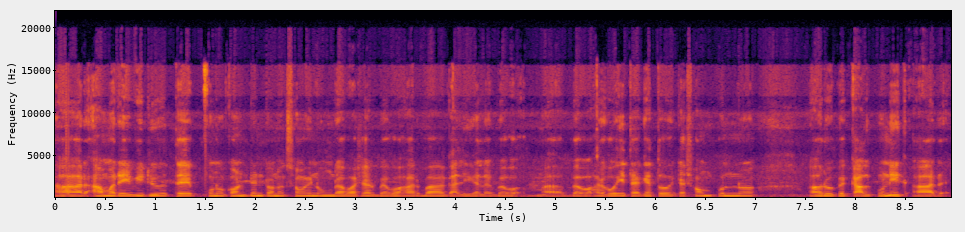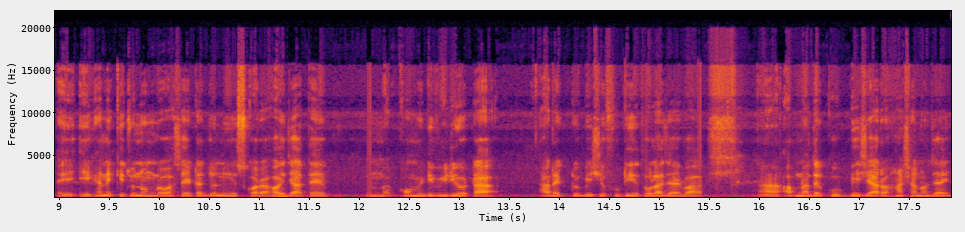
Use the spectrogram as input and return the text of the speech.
আর আমার এই ভিডিওতে কোনো কন্টেন্ট অনেক সময় নোংরা ভাষার ব্যবহার বা গালিগালার ব্যব- ব্যবহার হয়ে থাকে, তো এটা সম্পূর্ণ রূপে কাল্পনিক। আর এখানে কিছু নোংরা ভাষা এটার জন্য ইউজ করা হয় যাতে কমেডি ভিডিওটা আর একটু বেশি ফুটিয়ে তোলা যায় বা আপনাদের খুব বেশি আরও হাসানো যায়।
